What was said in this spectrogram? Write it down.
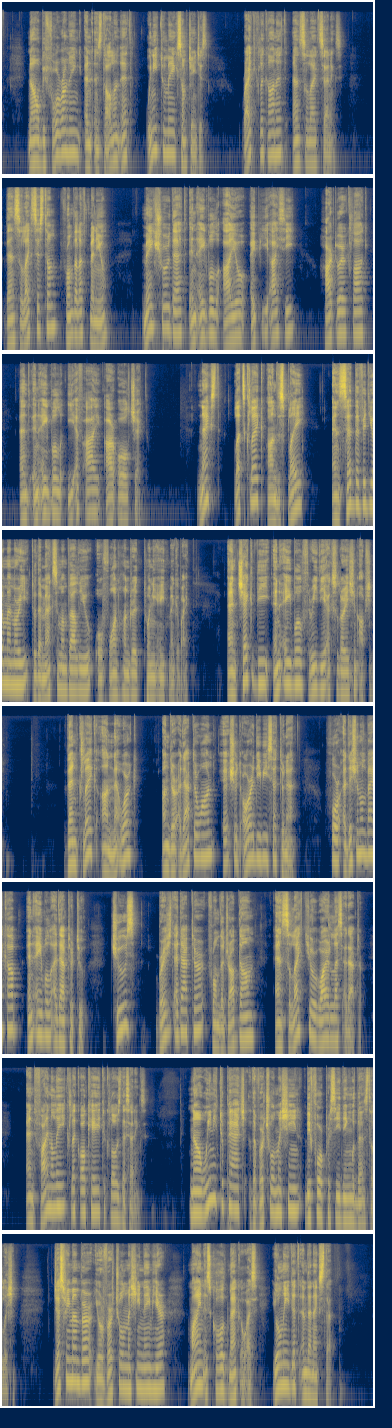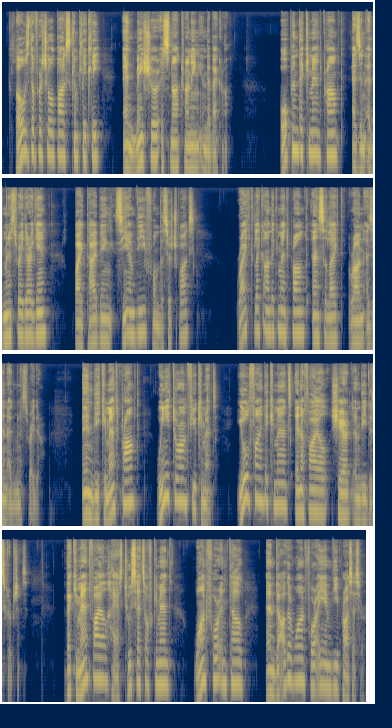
Now before running and installing it, we need to make some changes. Right click on it and select Settings. Then select System from the left menu. Make sure that Enable IO APIC, Hardware Clock, and Enable EFI are all checked. Next, let's click on Display and set the video memory to the maximum value of 128 megabyte and check the Enable 3D Acceleration option. Then click on Network. Under Adapter 1, it should already be set to NAT. For additional backup, enable Adapter 2. Choose Bridged Adapter from the dropdown and select your wireless adapter. And finally, click OK to close the settings. Now we need to patch the virtual machine before proceeding with the installation. Just remember your virtual machine name here. Mine is called Mac OS. You'll need it in the next step close the VirtualBox completely and make sure it's not running in the background. Open the command prompt as an administrator again by typing cmd from the search box. Right click on the command prompt and select run as an administrator. In the command prompt, we need to run few commands. You'll find the commands in a file shared in the descriptions. The command file has two sets of command, one for Intel and the other one for AMD processor.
